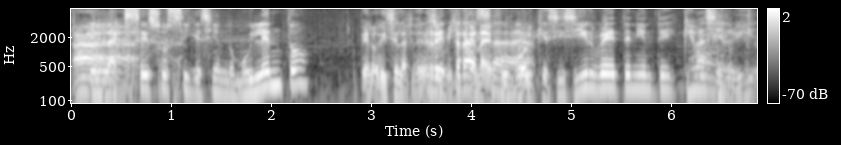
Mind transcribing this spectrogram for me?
Ah, el acceso sigue siendo muy lento, Pero dice la Federación Mexicana de. Fútbol que sí sirve, teniente. ¿Qué va a servir?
